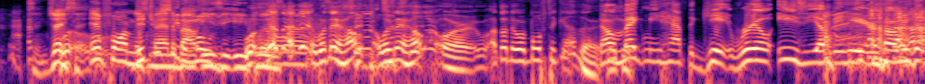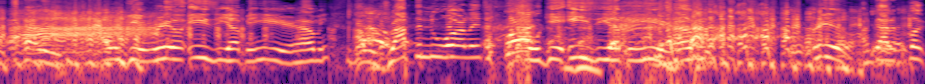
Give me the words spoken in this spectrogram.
Jason, Jason, inform this man about? Easy E, Was, please. was, that, was it Heller? Was it Heller? Or I thought they were both together. Don't make me have to get real easy up in here, homie. I'm telling you, I would get real easy up in here, homie. I would drop the New Orleans, but I would get easy up in here, homie. For real. I got a fuck.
